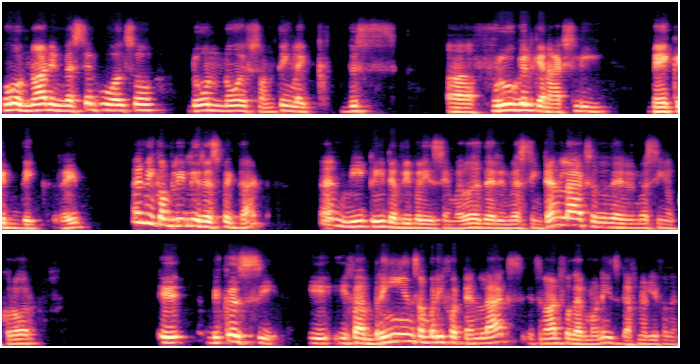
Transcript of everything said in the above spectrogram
who have not invested who also don't know if something like this uh, frugal can actually make it big right? And we completely respect that. And we treat everybody the same whether they're investing 10 lakhs whether they're investing a crore. It, because see if I'm bringing in somebody for 10 lakhs, it's not for their money, it's definitely for their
